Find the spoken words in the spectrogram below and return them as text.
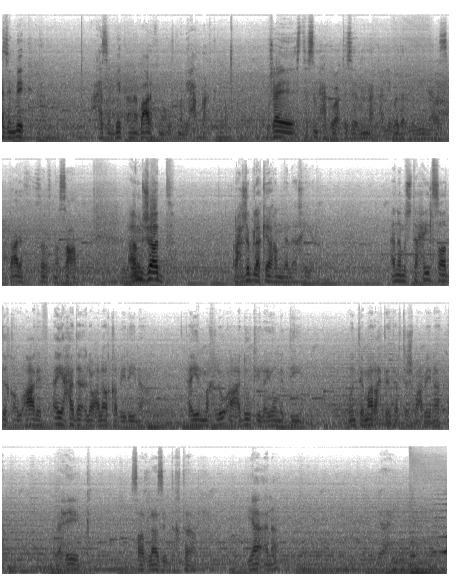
حازم بيك. حازم بيك أنا بعرف اني غلطنا بحقك وجاي استسمحك واعتذر منك على اللي بدر منينا بس بتعرف ظرفنا صعب. امجد رح جيب لك إياها من الأخير. أنا مستحيل صادق أو أعرف أي حدا له علاقة بلينا. هي المخلوقة عدوتي ليوم الدين وأنت ما رح تقدر تجمع بيناتنا. لهيك صار لازم تختار. يا أنا يا هي.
